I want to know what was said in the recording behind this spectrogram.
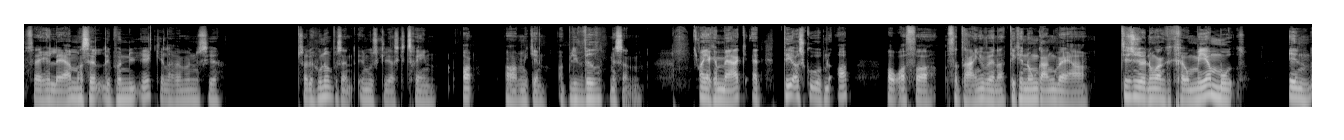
så jeg kan lære mig selv det på ny, ikke? Eller hvad man nu siger. Så er det 100% en muskel, jeg skal træne om og om igen, og blive ved med sådan. Og jeg kan mærke, at det at skulle åbne op over for, for drengevenner, det kan nogle gange være, det synes jeg nogle gange kan kræve mere mod, end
